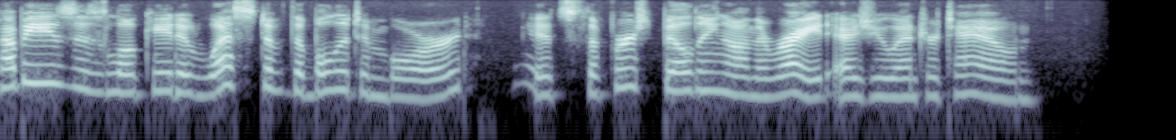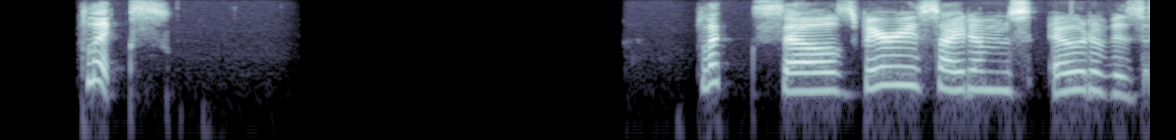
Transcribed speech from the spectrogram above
Tubby's is located west of the bulletin board. It's the first building on the right as you enter town. Flicks. Flick sells various items out of his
